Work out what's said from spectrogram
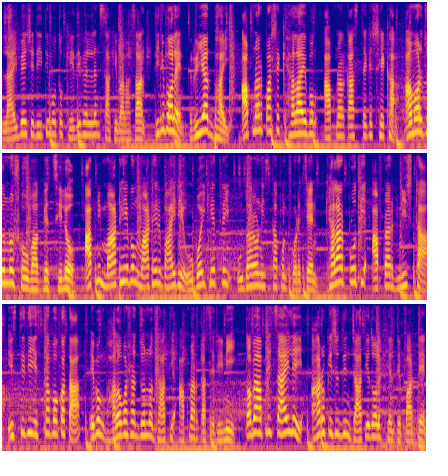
লাইভে এসে রীতিমতো কেঁদে ফেললেন সাকিব আল হাসান। তিনি বলেন, রিয়াদ ভাই, আপনার পাশে খেলা এবং আপনার কাছ থেকে শেখা আমার জন্য সৌভাগ্যের ছিল। আপনি মাঠে এবং মাঠের বাইরে উভয় ক্ষেত্রেই উদাহরণ স্থাপন করেছেন। খেলার প্রতি আপনার নিষ্ঠা, স্থিতি স্থাপকতা এবং ভালোবাসার জন্য জাতি আপনার কাছে ঋণী। তবে আপনি চাইলেই আরও কিছুদিন জাতীয় দলে খেলতে পারতেন।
